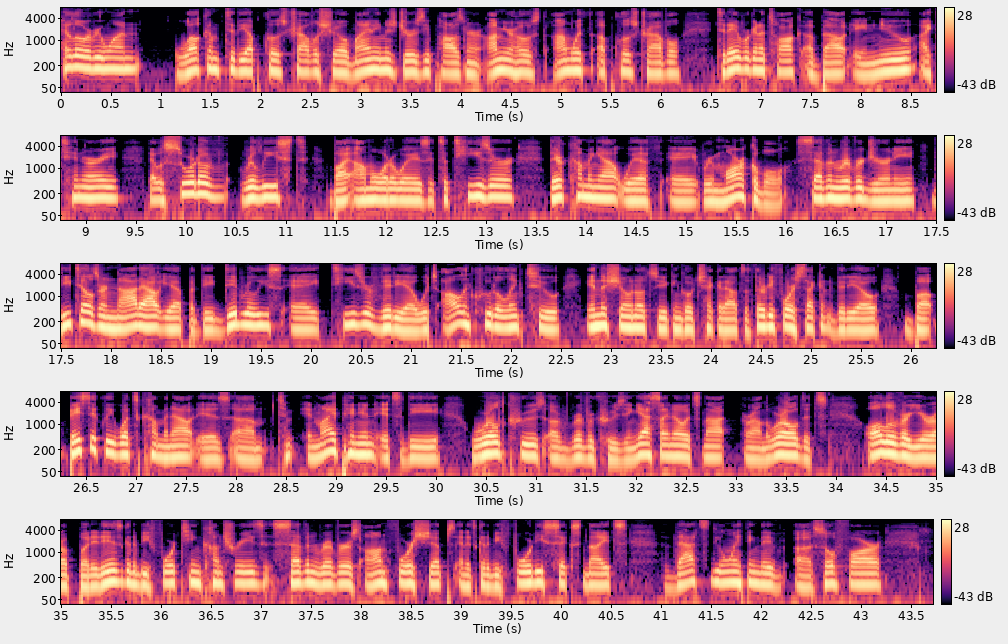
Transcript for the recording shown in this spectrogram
Hello, everyone. Welcome to the Up Close Travel Show. My name is Jersey Posner. I'm your host. I'm with Up Close Travel. Today, we're going to talk about a new itinerary that was sort of released by AMA Waterways. It's a teaser. They're coming out with a remarkable seven river journey. Details are not out yet, but they did release a teaser video, which I'll include a link to in the show notes so you can go check it out. It's a 34 second video, but basically, what's coming out is, um, to, in my opinion, it's the world cruise of river cruising. Yes, I know it's not around the world, it's all over Europe, but it is going to be 14 countries, seven rivers on four ships, and it's going to be 46 nights. That's the only thing they've uh, so far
